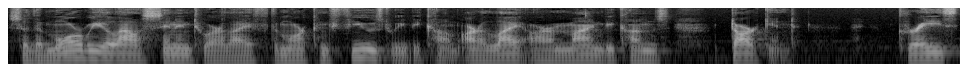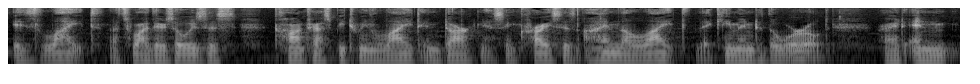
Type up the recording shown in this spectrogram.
So the more we allow sin into our life, the more confused we become. Our light, our mind becomes darkened. Grace is light. That's why there's always this contrast between light and darkness. And Christ says, I am the light that came into the world. Right? And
